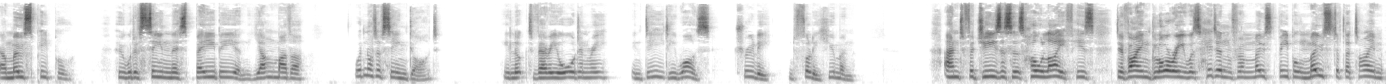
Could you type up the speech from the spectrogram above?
Now, most people who would have seen this baby and young mother would not have seen God. He looked very ordinary. Indeed, he was truly and fully human. And for Jesus' whole life, his divine glory was hidden from most people most of the time.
